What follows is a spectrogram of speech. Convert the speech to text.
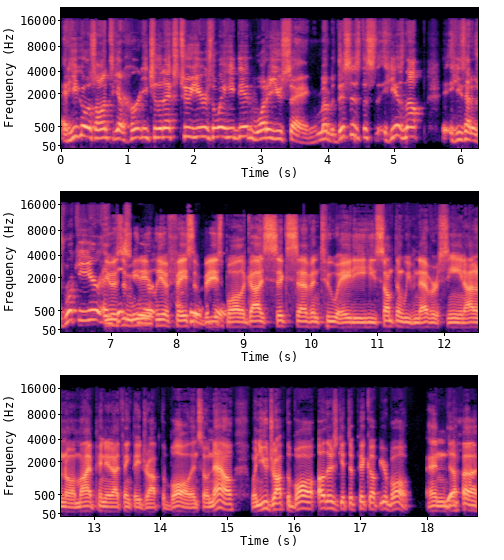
and he goes on to get hurt each of the next two years the way he did, what are you saying? Remember, this is this. He is not. He's had his rookie year. he was immediately year, a face of baseball. The guy's 6'7", 280. He's something we've never seen. I don't know. In my opinion, I think they dropped the ball. And so now, when you drop the ball, others get to pick up your ball, and yeah, uh,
